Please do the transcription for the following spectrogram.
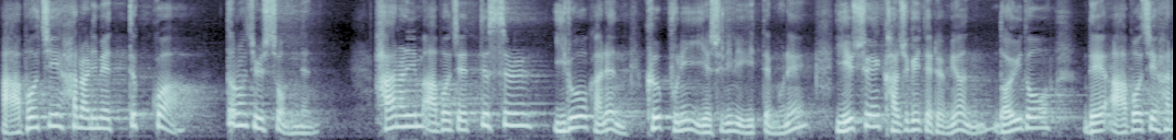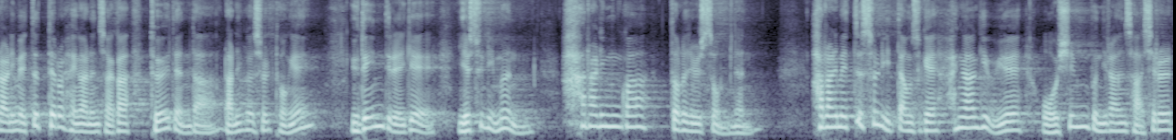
아버지 하나님의 뜻과 떨어질 수 없는 하나님 아버지의 뜻을 이루어가는 그 분이 예수님이기 때문에 예수의 가족이 되려면 너희도 내 아버지 하나님의 뜻대로 행하는 자가 되어야 된다라는 것을 통해 유대인들에게 예수님은 하나님과 떨어질 수 없는 하나님의 뜻을 이 땅 속에 행하기 위해 오신 분이라는 사실을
